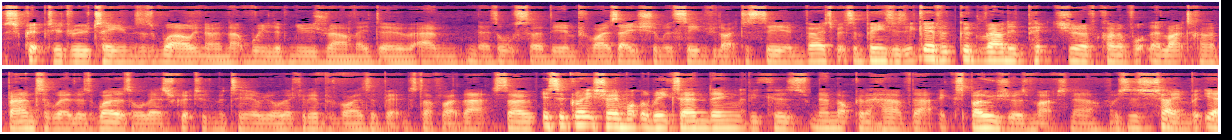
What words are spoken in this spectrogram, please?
scripted routines as well, you know, in that Wheel of news round they do. And there's also the improvisation with scenes you like to see and various bits and pieces. It gave a good rounded picture of kind of what they like to kind of banter with as well as all their scripted material. They can improvise a bit and stuff like that. So it's a great shame Mock the Week's ending because they're not going to have that exposure as much now, which is a shame. But yeah,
